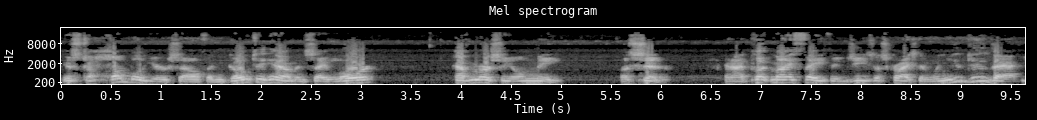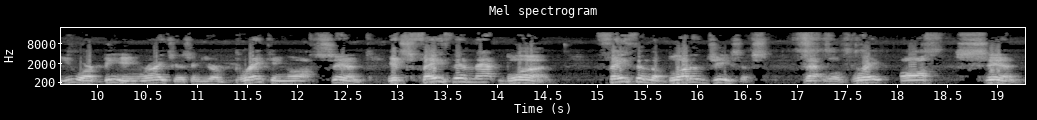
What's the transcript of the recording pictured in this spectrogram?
is to humble yourself and go to Him and say, Lord, have mercy on me, a sinner. And I put my faith in Jesus Christ. And when you do that, you are being righteous and you're breaking off sin. It's faith in that blood, faith in the blood of Jesus that will break off sin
